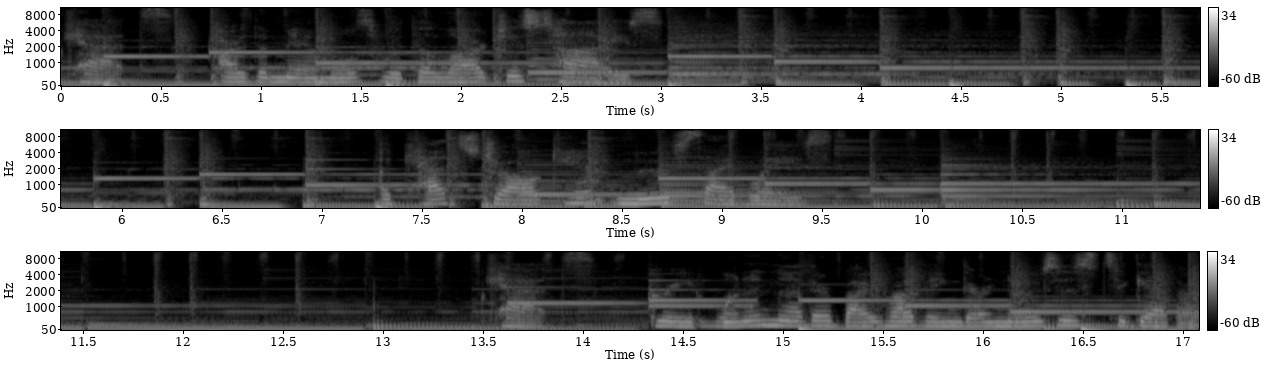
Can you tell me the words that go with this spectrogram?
Cats are the mammals with the largest eyes. A cat's jaw can't move sideways. Cats greet one another by rubbing their noses together.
